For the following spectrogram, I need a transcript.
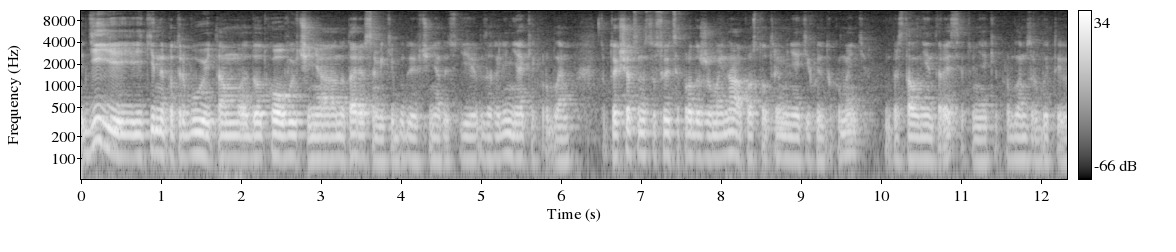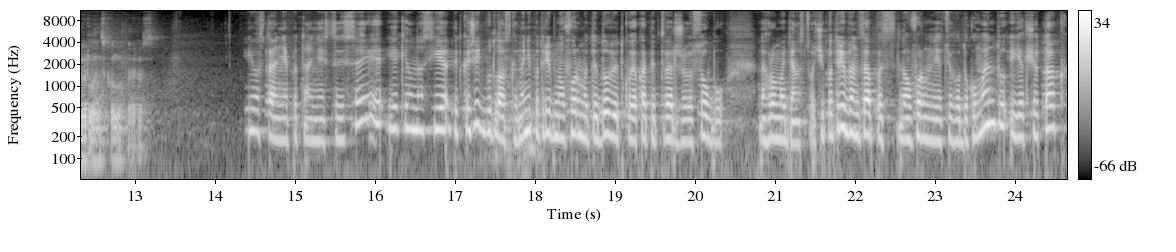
дій, які не потребують там додаткового вивчення нотаріусом, які буде вчиняти дію, взагалі ніяких проблем. Тобто, якщо це не стосується продажу майна, а просто отримання якихось документів, представлення інтересів, то ніяких проблем зробити в ірландського нотаріуса. І останнє питання з цієї серії, яке у нас є. Підкажіть, будь ласка, мені потрібно оформити довідку, яка підтверджує особу на громадянство. Чи потрібен запис для оформлення цього документу? І якщо так,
